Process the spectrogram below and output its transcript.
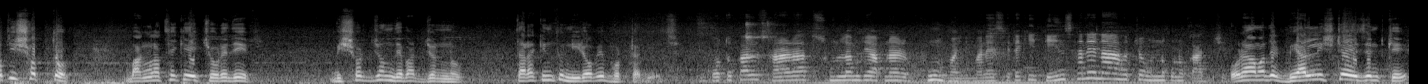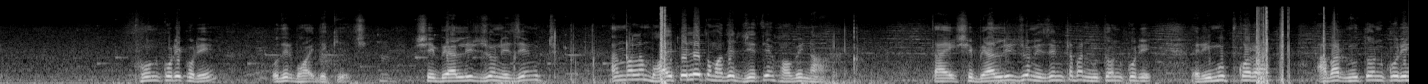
অতি সত্তর বাংলা থেকে এই চোরেদের বিসর্জন দেবার জন্য তারা কিন্তু নীরবে ভোটটা দিয়েছে। গতকাল সারা রাত শুনলাম যে আপনার ঘুম হয়নি মানে সেটা কি টেনশনে না হচ্ছে অন্য কোনো কাজ ওরা আমাদের বিয়াল্লিশটা এজেন্টকে ফোন করে করে ওদের ভয় দেখিয়েছে। সেই বিয়াল্লিশ জন এজেন্ট আমি বললাম ভয় পেলে তোমাদের যেতে হবে না। তাই সে বিয়াল্লিশ জন এজেন্ট আবার নূতন করে রিমুভ করা আবার নূতন করে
